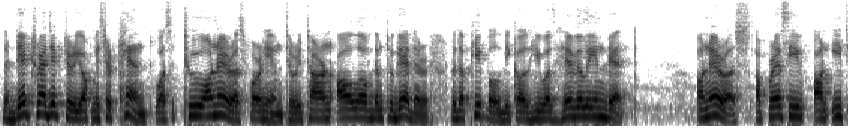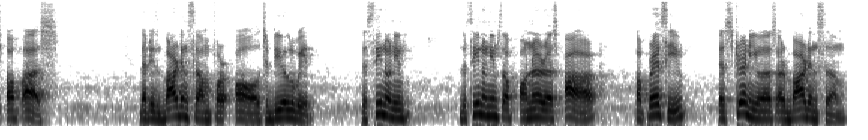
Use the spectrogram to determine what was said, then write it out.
The debt trajectory of Mr. Kent was too onerous for him to return all of them together to the people because he was heavily in debt. Onerous, oppressive on each of us, that is burdensome for all to deal with. The, synonym, the synonyms of onerous are oppressive, strenuous, or burdensome.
